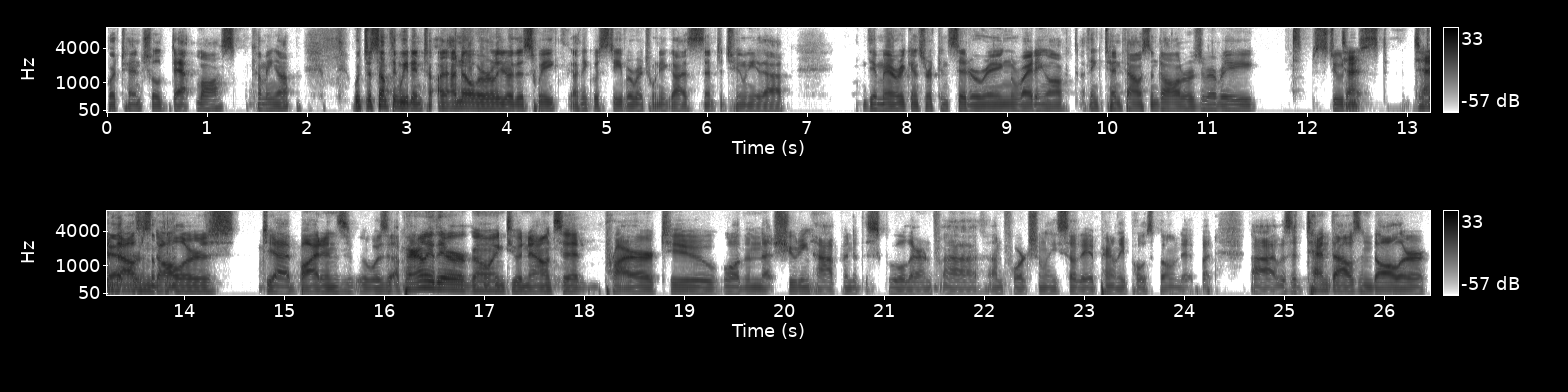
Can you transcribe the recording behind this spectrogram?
potential debt loss coming up, which is something we didn't. I know earlier this week, I think it was Steve or Rich when you guys sent it to me that the Americans are considering writing off, I think ten thousand dollars of every student's ten thousand dollars. Yeah, Biden's was apparently they were going to announce it prior to well, then that shooting happened at the school there, uh, unfortunately. So they apparently postponed it, but uh, it was a ten thousand dollar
